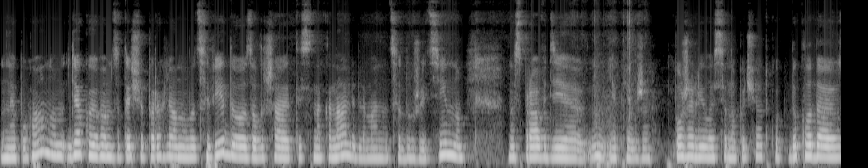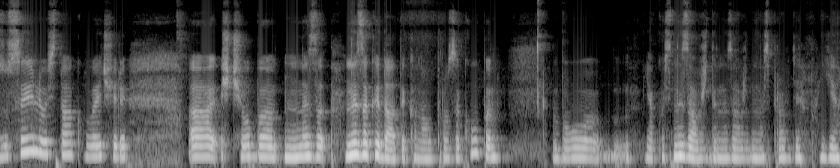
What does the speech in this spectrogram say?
непогано. Дякую вам за те, що переглянули це відео. Залишаєтесь на каналі. Для мене це дуже цінно. Насправді, ну, як я вже пожалілася на початку, докладаю зусиль ось так ввечері, е, щоб не закидати канал про закупи. Бо якось не завжди, не завжди насправді є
